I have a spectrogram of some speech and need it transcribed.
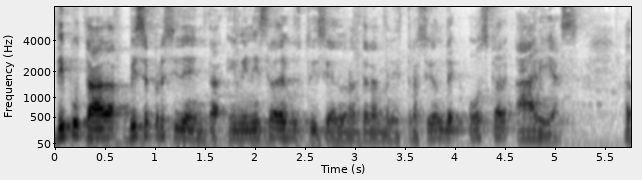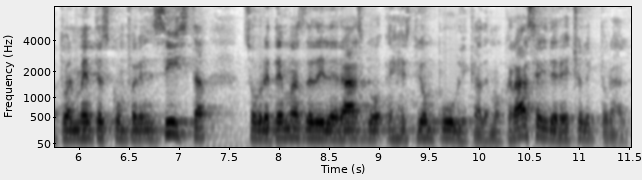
diputada, vicepresidenta y ministra de Justicia durante la administración de Oscar Arias. Actualmente es conferencista sobre temas de liderazgo en gestión pública, democracia y derecho electoral,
